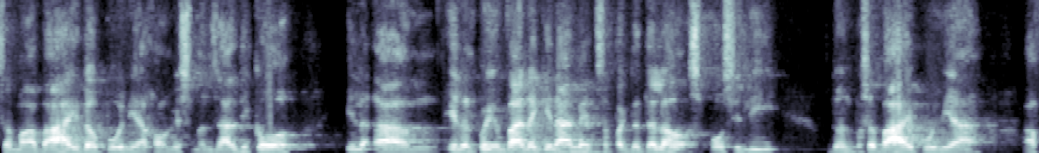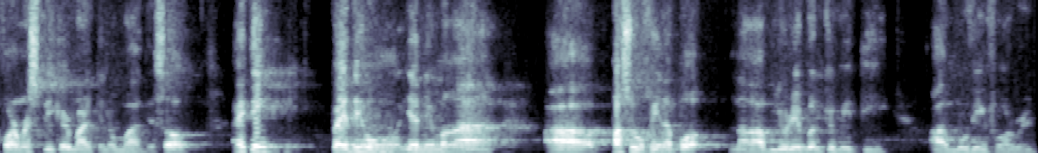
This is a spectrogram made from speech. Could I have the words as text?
sa mga bahay daw po niya Congressman Zaldico, il- um, ilan po yung van na ginamit sa pagdadala ho, supposedly doon po sa bahay po niya ah, former Speaker Martin Romualdez. So, I think pwede hong yan yung mga ah, pasukin na po ng ah, Blue Ribbon Committee ah, moving forward.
